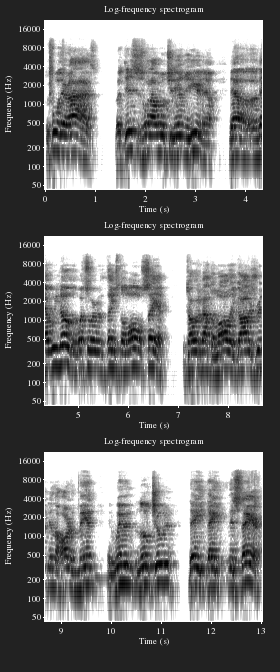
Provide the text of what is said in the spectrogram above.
before their eyes but this is what i want you to hear now now uh, now we know that whatsoever the things the law saith we're talking about the law that God has written in the heart of men and women, little children. They, they, it's there.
